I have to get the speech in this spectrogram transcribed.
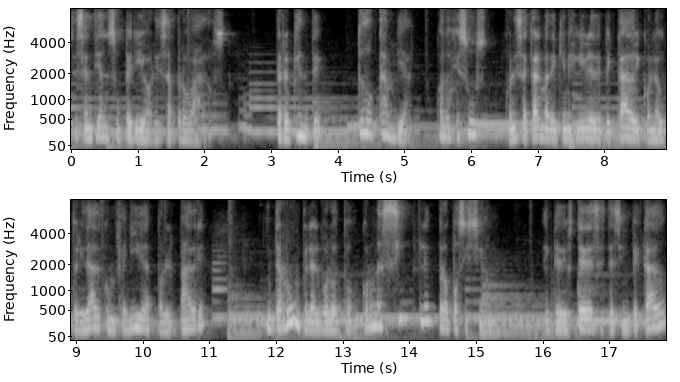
se sentían superiores, aprobados. De repente, todo cambia cuando Jesús, con esa calma de quien es libre de pecado y con la autoridad conferida por el Padre, interrumpe el alboroto con una simple proposición. El que de ustedes esté sin pecado,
